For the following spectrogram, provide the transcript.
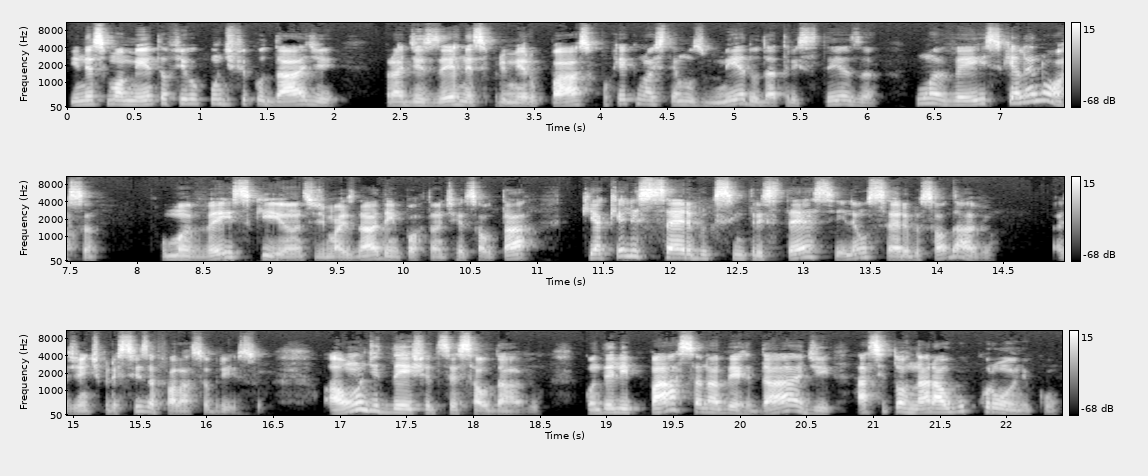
E nesse momento eu fico com dificuldade para dizer nesse primeiro passo por que, que nós temos medo da tristeza, uma vez que ela é nossa uma vez que, antes de mais nada, é importante ressaltar que aquele cérebro que se entristece, ele é um cérebro saudável. A gente precisa falar sobre isso. Aonde deixa de ser saudável? Quando ele passa, na verdade, a se tornar algo crônico,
